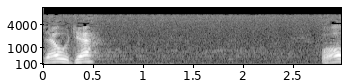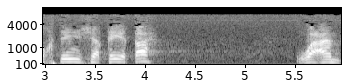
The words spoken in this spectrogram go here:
زوجة وأخت شقيقة وعم.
